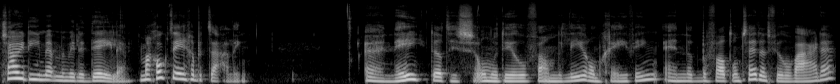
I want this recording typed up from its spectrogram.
Zou je die met me willen delen? Mag ook tegen betaling. Uh, nee, dat is onderdeel van de leeromgeving en dat bevat ontzettend veel waarde.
